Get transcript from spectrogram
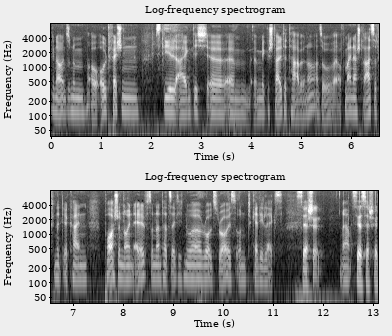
genau, in so einem Old-Fashion-Stil eigentlich äh, ähm, mir gestaltet habe. Ne? Also auf meiner Straße findet ihr keinen Porsche 911, sondern tatsächlich nur Rolls-Royce und Cadillacs. Sehr schön. Ja. Sehr, sehr schön.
